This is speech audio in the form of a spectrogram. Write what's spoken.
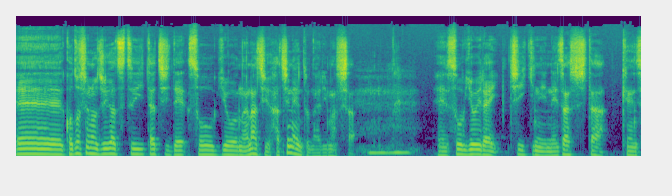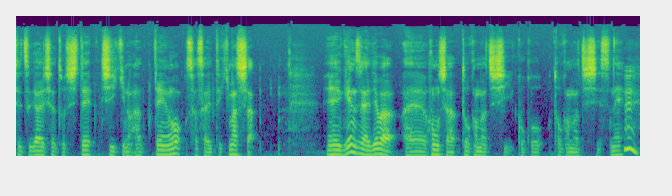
えー、今年の10月1日で創業78年となりました、うん。えー、創業以来地域に根ざした建設会社として地域の発展を支えてきました、えー、現在では、えー、本社十日町市ここ十日町市ですね、うん、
